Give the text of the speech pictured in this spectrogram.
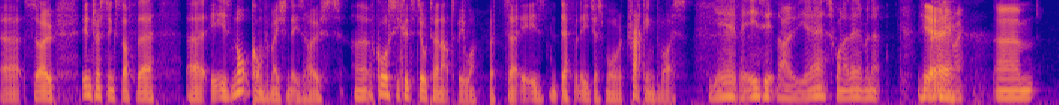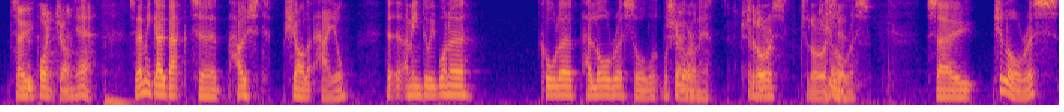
Uh, so interesting stuff there. Uh, it is not confirmation that he's a host. Uh, of course, he could still turn out to be one, but uh, it is definitely just more of a tracking device. Yeah, but is it though? Yeah, it's one of them, isn't it? Yeah. But anyway, um, so Good point, John. Yeah. So then we go back to host Charlotte Hale. Th- I mean, do we want to call her Halorus or what, what's going on here? Chiloris. Chilorus. Chilorus. Chilorus. So Chilorus,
